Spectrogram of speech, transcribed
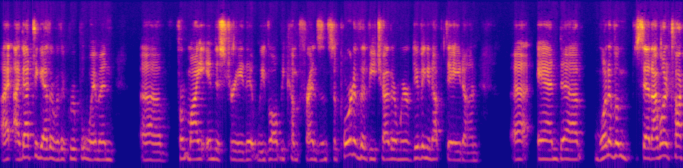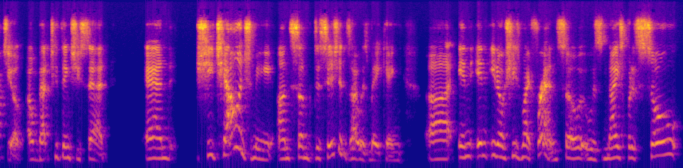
I, I got together with a group of women uh, from my industry that we've all become friends and supportive of each other and we were giving an update on uh, and uh, one of them said i want to talk to you about two things you said and she challenged me on some decisions i was making uh, in in you know she's my friend so it was nice but it's so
